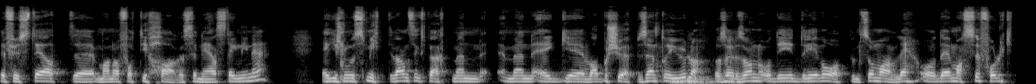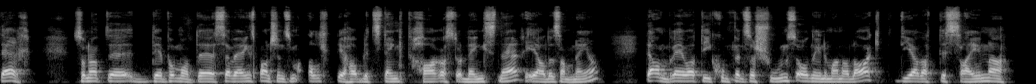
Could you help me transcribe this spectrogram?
Det første er at eh, man har fått de hardeste nedstengningene. Jeg er ikke noen smittevernsekspert, men, men, jeg eh, var på kjøpesenter i jula, og, så sånn, og de driver åpent som vanlig. Og det er masse folk der. Sånn at det er på en måte serveringsbransjen som alltid har blitt stengt hardest og lengst ned i alle sammenhenger. Det andre er jo at de kompensasjonsordningene man har lagd, de har vært designa Eh,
